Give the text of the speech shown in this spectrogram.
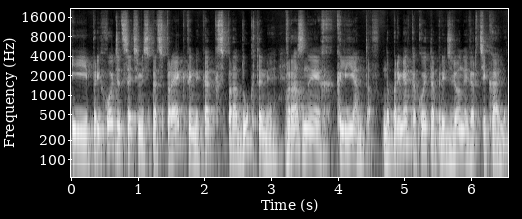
и приходят с этими спецпроектами как с продуктами в разных клиентов. Например, какой-то определенной вертикали.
